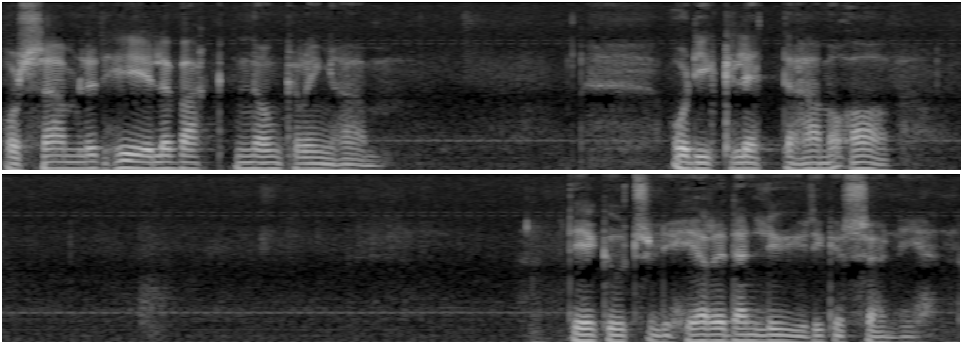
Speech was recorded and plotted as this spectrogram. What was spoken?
og samlet hele vakten omkring ham. Og de kledde ham av. Det er Guds Her er den lydige sønn igjen.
